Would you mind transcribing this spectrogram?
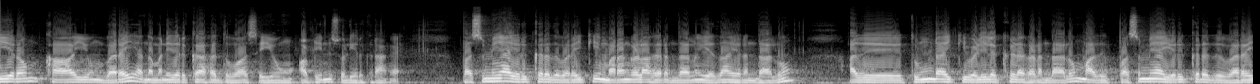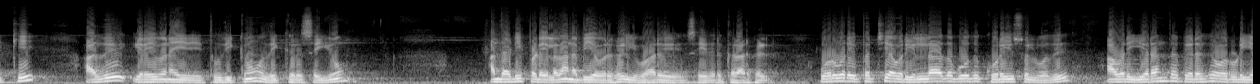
ஈரம் காயும் வரை அந்த மனிதருக்காக துவா செய்யும் அப்படின்னு சொல்லியிருக்கிறாங்க. பசுமையாக இருக்கிறது வரைக்கும் மரங்களாக இருந்தாலும் எதாக இருந்தாலும் அது துண்டாக்கி வெளியில் கீழே கடந்தாலும் அது பசுமையாக இருக்கிறது வரைக்கும் அது இறைவனை துதிக்கும் திக்ரு செய்யும். அந்த அடிப்படையில் தான் நபி அவர்கள் இவ்வாறு செய்திருக்கிறார்கள். ஒருவரை பற்றி அவர் இல்லாத போது குறை சொல்வது அவர் இறந்த பிறகு அவருடைய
